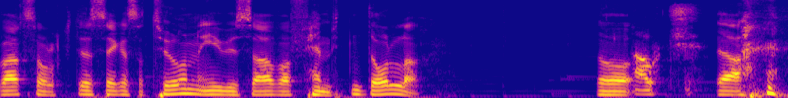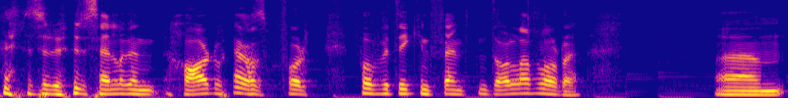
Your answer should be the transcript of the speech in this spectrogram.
hver solgte Sega Saturn i USA var 15 dollar. Så, Ouch. ja, så du selger en hardware, og så får, får butikken 15 dollar for det. Um,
